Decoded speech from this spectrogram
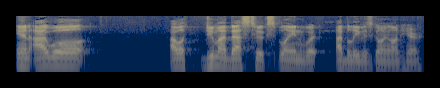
And I will I will do my best to explain what I believe is going on here.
